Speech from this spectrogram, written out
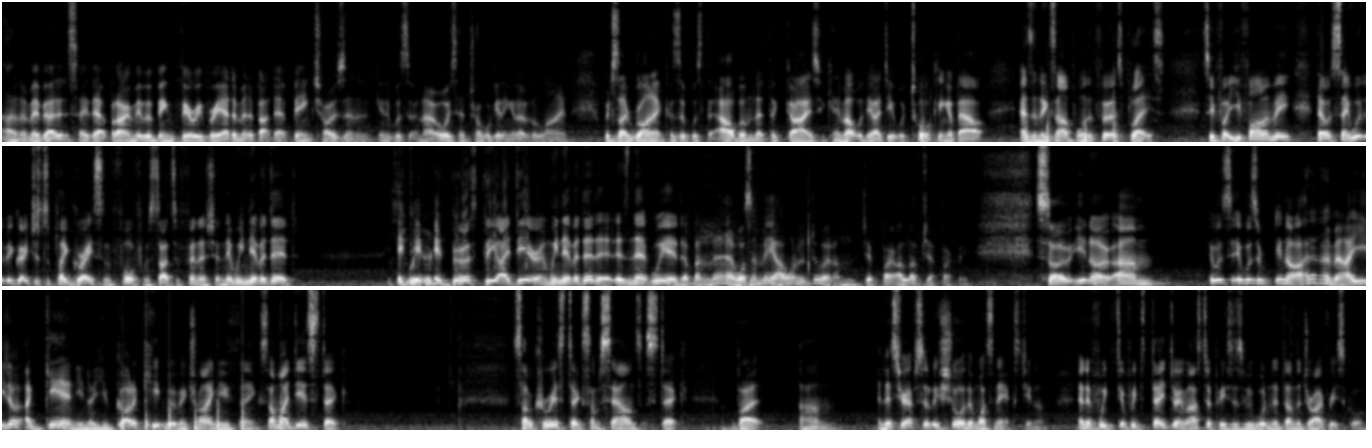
I don't know, maybe I didn't say that, but I remember being very, very adamant about that being chosen, and it was, and I always had trouble getting it over the line, which is ironic because it was the album that the guys who came up with the idea were talking about as an example in the first place. So you, you follow me? They were saying, wouldn't it be great just to play Grace in full from start to finish, and then we never did. It, it, it, birthed the idea, and we never did it. Isn't that weird? But no, it wasn't me. I wanted to do it. I'm Jeff. I love Jeff Buckley. So you know, um, it was it was a, you know I don't know, man. I, you don't again. You know, you've got to keep moving, trying new things. Some ideas stick. Some careers stick. Some sounds stick, but. Um, unless you're absolutely sure, then what's next? You know, and if we if we stayed doing masterpieces, we wouldn't have done the drive rescore,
